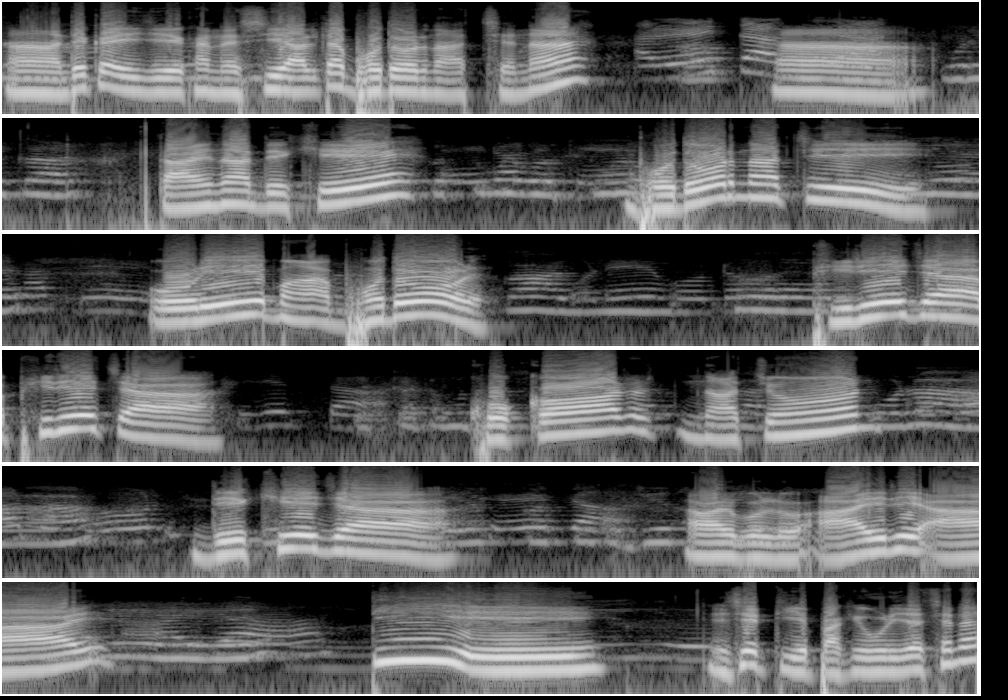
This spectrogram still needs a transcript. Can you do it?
হ্যাঁ দেখা এই যে এখানে শিয়ালটা ভোদর নাচছে না? হ্যাঁ। তাই না দেখে ভোদর নাচে ওরে ভোদর। ফিরে যা, ফিরে চা খোকার নাচন। দেখে যা। আর বলো আয় রে আয়। টিয়ে। এসে টিয়ে পাখি উড়ে যাচ্ছে না?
